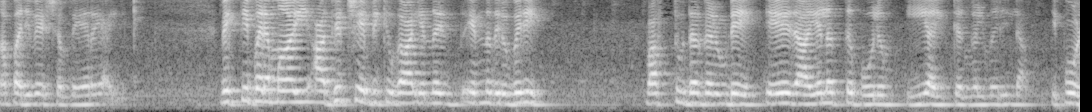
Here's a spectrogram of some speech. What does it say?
ആ പരിവേഷം വേറെ ആയിരിക്കും. വ്യക്തിപരമായി അധിക്ഷേപിക്കുക എന്ന എന്നതിലുപരി വസ്തുതകളുടെ ഏഴയലത്ത് പോലും ഈ ഐറ്റങ്ങൾ വരില്ല. ഇപ്പോൾ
